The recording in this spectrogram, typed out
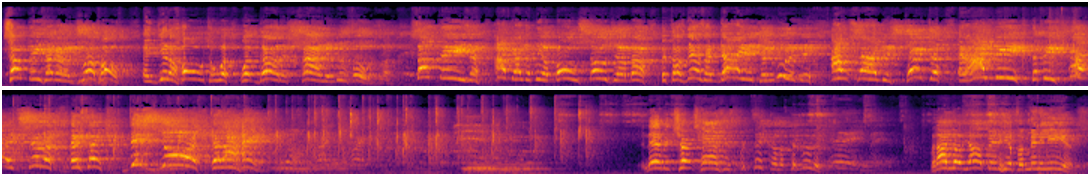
Some things I got to drop off and get a hold to what, what God is trying to do for us. Some things I've got to be a bold soldier about because there's a dying community outside this church and I need to be front and center and say, this joy that I have. And every church has its particular community. Amen. But I know y'all been here for many years.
